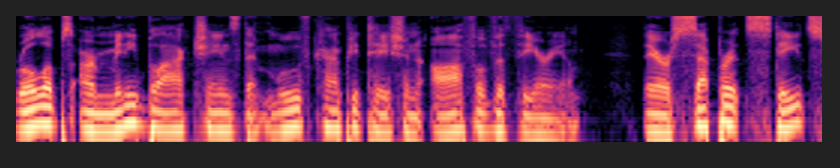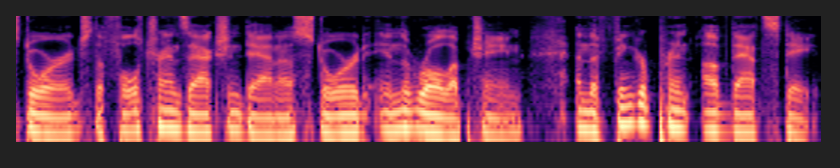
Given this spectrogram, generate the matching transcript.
Rollups are mini blockchains that move computation off of Ethereum. They are separate state storage, the full transaction data stored in the rollup chain, and the fingerprint of that state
